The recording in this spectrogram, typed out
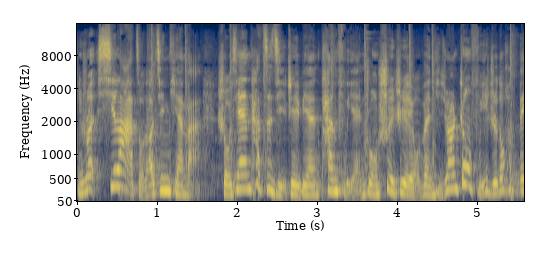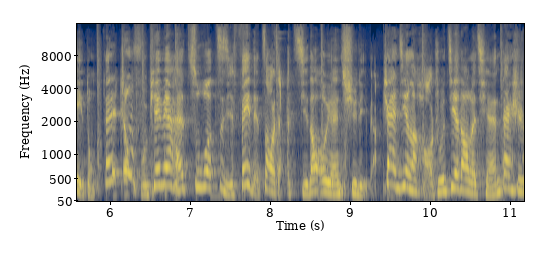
你说希腊走到今天吧，首先他自己这边贪腐严重，税制也有问题，就让政府一直都很被动。但是政府偏偏还作，自己非得造假挤到欧元区里边，占尽了好处，借到了钱，但是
